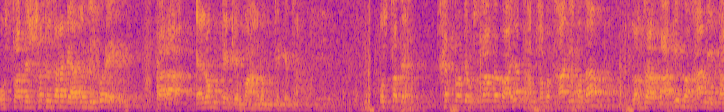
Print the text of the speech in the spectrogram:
ওস্তাদের সাথে যারা বেয়াদবি করে, তারা এলম থেকে, মাহরুম থেকে থাকে। ওস্তাদের খেদমতে উস্তাদ বায়াত হাম সব খানি মদাম লফজরা তাকি ক খানি তা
